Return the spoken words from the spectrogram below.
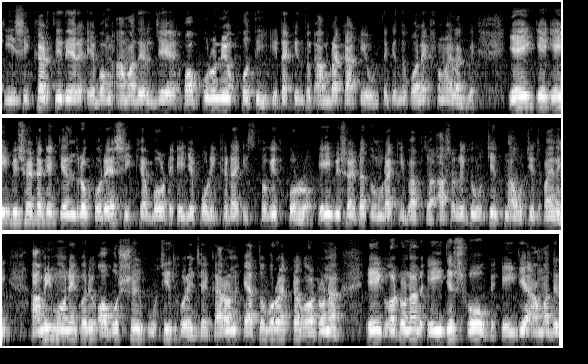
কি শিক্ষার্থীদের এবং আমাদের যে অপূরণীয় ক্ষতি, এটা কিন্তু আমরা কাটিয়ে উঠতে কিন্তু অনেক সময় লাগবে। এই এই বিষয়টাকে কেন্দ্র করে শিক্ষা বোর্ড এই যে পরীক্ষাটা স্থগিত করল, এই বিষয়টা তোমরা কি ভাবছ? আসলে কি উচিত না উচিত হয় নাই? আমি মনে করি অবশ্যই উচিত হয়েছে, কারণ এত বড় একটা ঘটনা, এই ঘটনার এই যে শোক, এই যে আমাদের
